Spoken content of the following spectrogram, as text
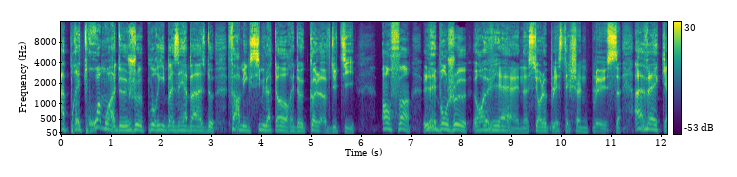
après 3 mois de jeux pourris basés à base de Farming Simulator et de Call of Duty, Enfin, les bons jeux reviennent sur le PlayStation Plus avec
